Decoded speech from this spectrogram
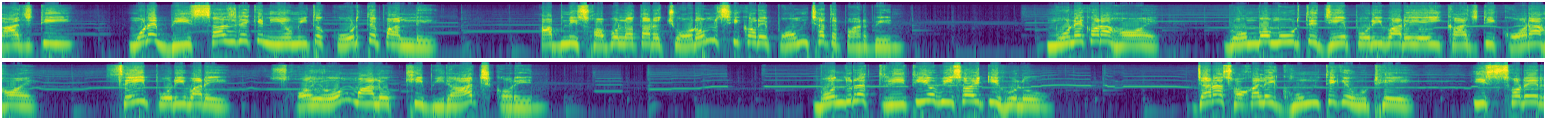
কাজটি মনে বিশ্বাস রেখে নিয়মিত করতে পারলে আপনি সফলতার চরম শিখরে পৌঁছাতে পারবেন। মনে করা হয় ব্রহ্ম মুহূর্তে যে পরিবারে এই কাজটি করা হয়, সেই পরিবারে স্বয়ং মা লক্ষ্মী বিরাজ করেন। বন্ধুরা, তৃতীয় বিষয়টি হলো, যারা সকালে ঘুম থেকে উঠে ঈশ্বরের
